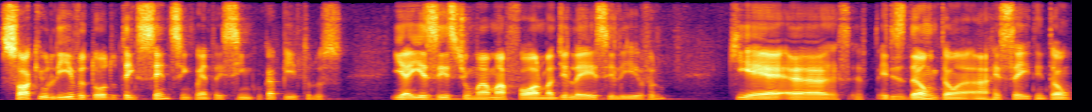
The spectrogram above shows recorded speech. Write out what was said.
Só que o livro todo tem 155 capítulos, e aí existe uma, uma forma de ler esse livro, que é, uh, eles dão então a, a receita. Então,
